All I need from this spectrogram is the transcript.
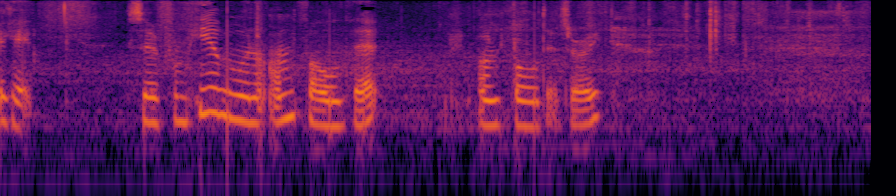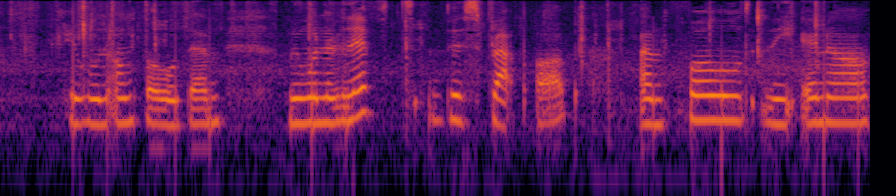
Okay, so from here we want to unfold it, unfold it, sorry. Okay, we want to unfold them we want to lift this flap up and fold the inner,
